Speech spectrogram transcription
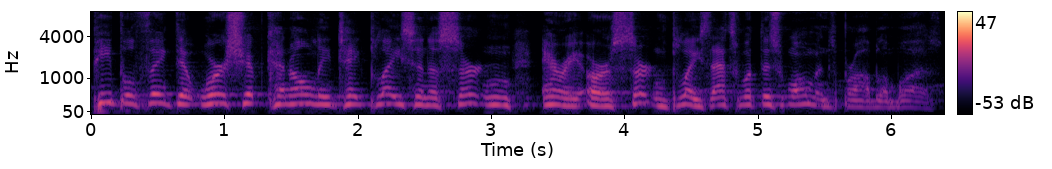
people think that worship can only take place in a certain area or a certain place. That's what this woman's problem was.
